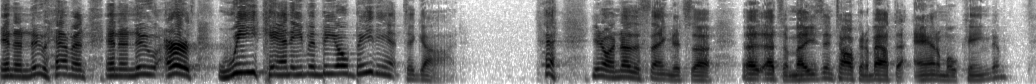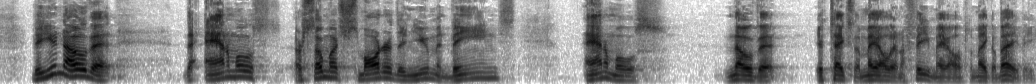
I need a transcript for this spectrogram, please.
in a new heaven and a new earth, we can't even be obedient to God. you know, another thing that's, uh, that's amazing, talking about the animal kingdom. Do you know that the animals are so much smarter than human beings? Animals know that it takes a male and a female to make a baby.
